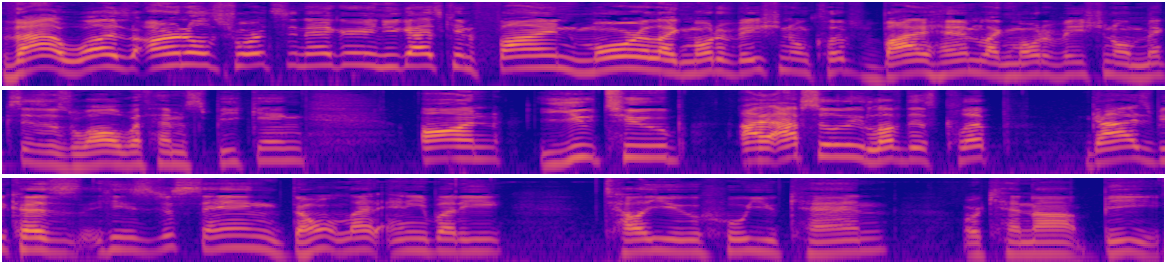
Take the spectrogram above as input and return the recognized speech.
That was Arnold Schwarzenegger, and you guys can find more like motivational clips by him, like motivational mixes as well with him speaking on YouTube. I absolutely love this clip, guys, because he's just saying don't let anybody tell you who you can or cannot be,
